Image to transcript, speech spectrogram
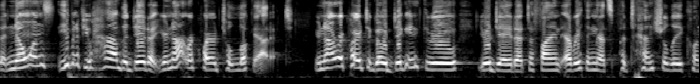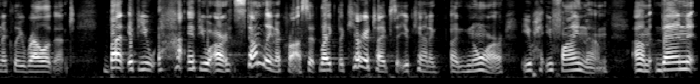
that no one's, even if you have the data, you're not required to look at it. You're not required to go digging through your data to find everything that's potentially clinically relevant. But if you, if you are stumbling across it, like the karyotypes that you can't ignore, you, you find them, um, then,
